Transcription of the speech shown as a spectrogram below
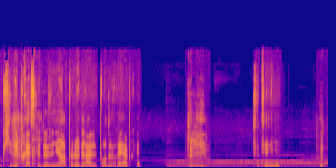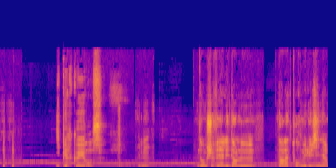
Donc il est presque devenu un peu le Graal pour de vrai après. C'est lié. Tout est lié. Hyper cohérence. Donc je vais aller dans le dans la tour Mélusine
